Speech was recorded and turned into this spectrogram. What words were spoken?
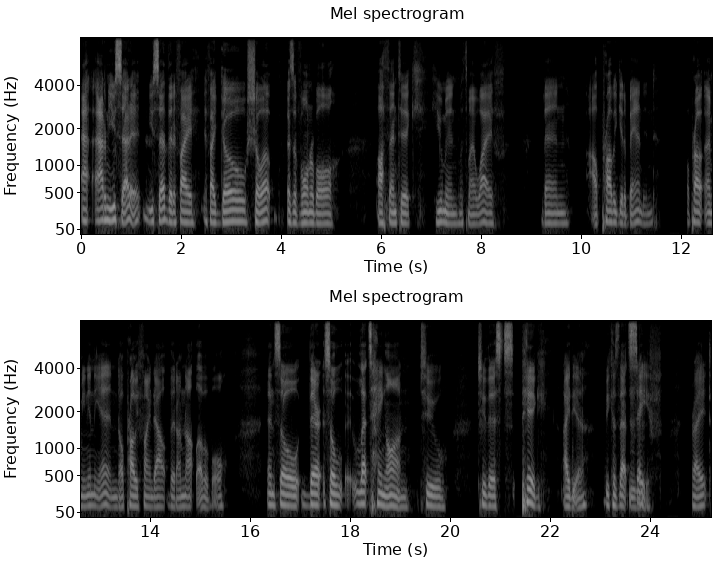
Adam, you said it. You said that if I if I go show up as a vulnerable, authentic human with my wife, then I'll probably get abandoned. I'll probably I mean in the end, I'll probably find out that I'm not lovable. And so there so let's hang on to to this pig idea because that's mm-hmm. safe, right?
